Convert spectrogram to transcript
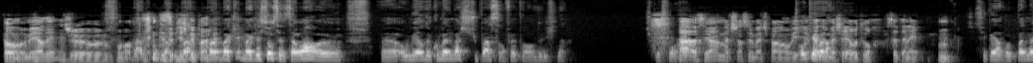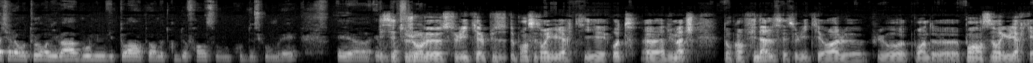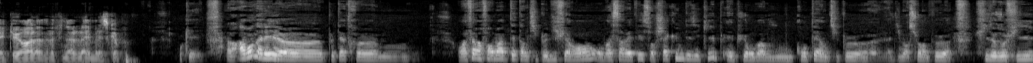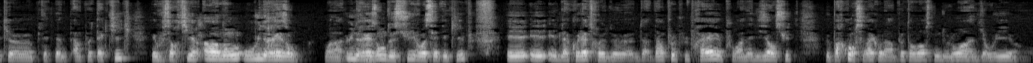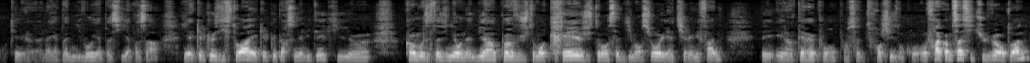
Pardon, au meilleur des? Je, comprends pas. Bah, Désolé, ma, je pas. ma, ma- ma question, c'est de savoir euh, euh, au meilleur de combien de matchs tu passes en fait en demi-finale? Ah, c'est un match, un seul match, pardon, oui. Il n'y a pas de match aller-retour cette année. Hmm. Super. Donc pas de match à la retour, on y va, boum, une victoire, un peu en mode Coupe de France ou Coupe de ce que vous voulez. Et, euh, Et c'est passez- toujours le, celui qui a le plus de points en saison régulière qui est hôte euh, du match. Donc en finale, c'est celui qui aura le plus haut point de points en saison régulière qui accueillera la, la finale, la MLS Cup. Ok. Alors avant d'aller euh, peut-être, euh, on va faire un format peut-être un petit peu différent. On va s'arrêter sur chacune des équipes et puis on va vous compter un petit peu la dimension un peu philosophique, peut-être même un peu tactique, et vous sortir un nom ou une raison. Voilà, une raison de suivre cette équipe et, et, et de la connaître d'un peu plus près pour analyser ensuite le parcours. C'est vrai qu'on a un peu tendance nous de loin à dire oui, ok, là il n'y a pas de niveau, il n'y a pas ci, il n'y a pas ça. Il y a quelques histoires, il y a quelques personnalités qui, euh, comme aux États-Unis on aime bien, peuvent justement créer justement cette dimension et attirer les fans et, et l'intérêt pour pour cette franchise. Donc on, on fera comme ça si tu le veux Antoine.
